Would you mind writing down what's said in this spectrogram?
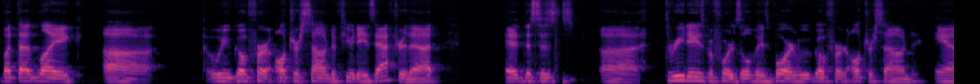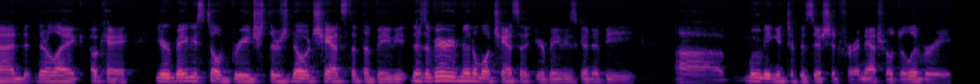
But then like uh, we go for an ultrasound a few days after that and this is uh, three days before Zolve's born, we go for an ultrasound, and they're like, "Okay, your baby's still breached. There's no chance that the baby. There's a very minimal chance that your baby's going to be uh, moving into position for a natural delivery.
